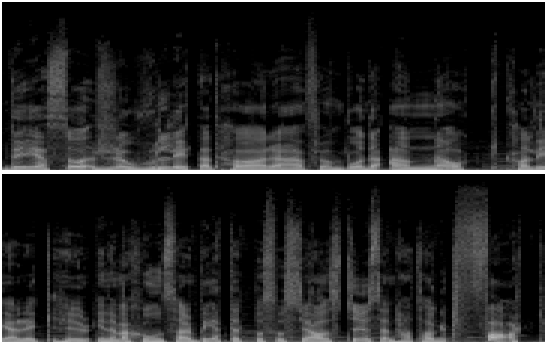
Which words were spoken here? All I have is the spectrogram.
Det är så roligt att höra från både Anna och Karl-Erik hur innovationsarbetet på Socialstyrelsen har tagit fart.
